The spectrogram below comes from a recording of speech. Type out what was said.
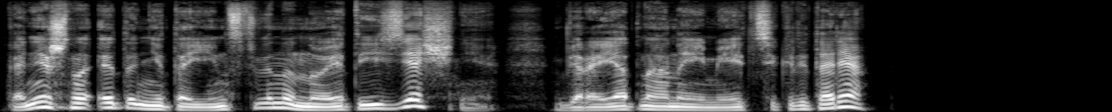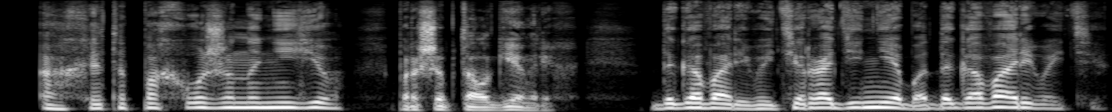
Конечно, это не таинственно, но это изящнее. Вероятно, она имеет секретаря. Ах, это похоже на нее, прошептал Генрих. Договаривайте ради неба, договаривайте.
